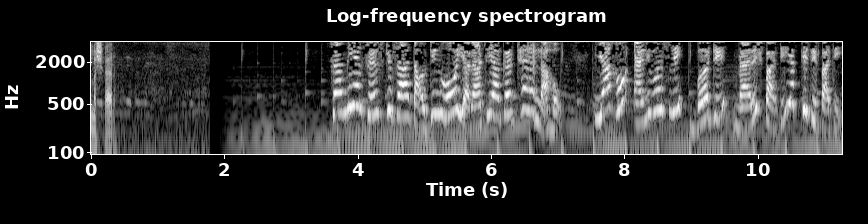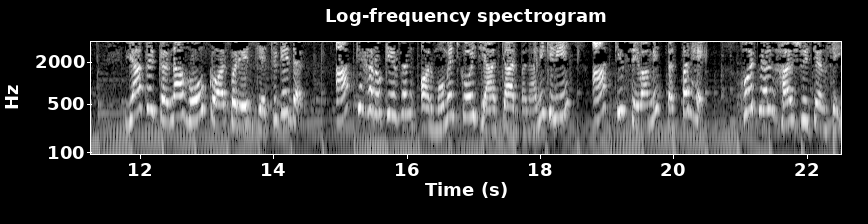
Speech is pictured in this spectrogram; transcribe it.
नमस्कार। फैमिली एंड फ्रेंड्स के साथ आउटिंग हो या रांची आकर ठहरना हो, या हो एनिवर्सरी बर्थडे मैरिज पार्टी या किटी पार्टी या फिर करना हो कॉरपोरेट गेट टुगेदर आपके हर ओकेजन और मोमेंट को यादगार बनाने के लिए आपकी सेवा में तत्पर है। Hotel Harsh regency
